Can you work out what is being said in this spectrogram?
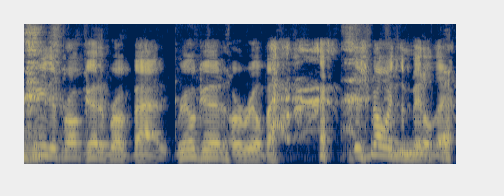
you either broke good or broke bad. Real good or real bad. There's no in the middle there.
